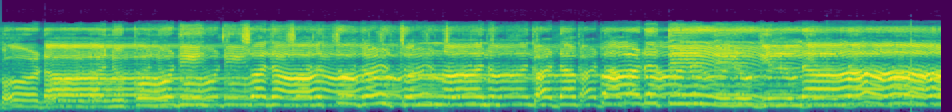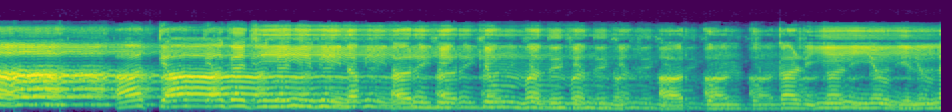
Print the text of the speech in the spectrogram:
കോടാനു കോടി സ്വലാത്തുകൾ ചൊന്നാലും കടപ്പാട് തീരുകില്ല. ആത്യാഗ ജീവിതം അർഹിക്കും എന്നും ആർക്കും കഴിയുകില്ല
